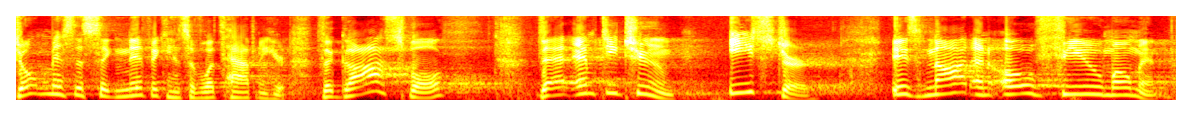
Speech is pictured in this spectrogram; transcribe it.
Don't miss the significance of what's happening here. The gospel, that empty tomb, Easter, is not an oh phew moment.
